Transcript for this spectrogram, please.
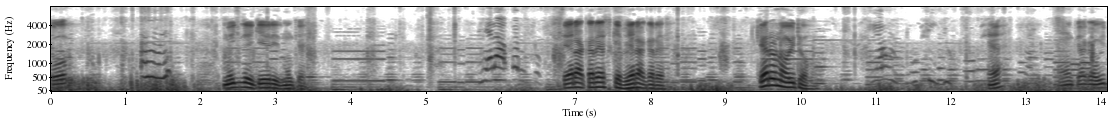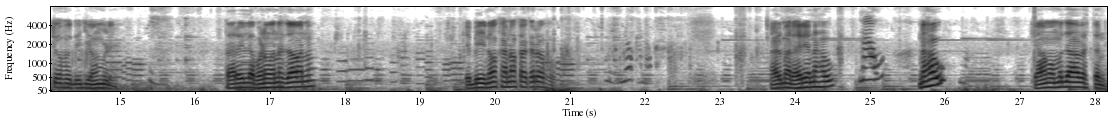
તો? મૂકી દઈ કેવી રીતે મૂકે? તેરા કરેશ કે ભેરા કરેશ કેરું ન ઉઠ્યો હો હે? હું ક્યાં કાંઈ ઉઠ્યો હોય દેજે હમણે. તારે એટલે ભણવા નથી જવાનું? કે બે નોખા નોખા કરો હો? હાલમાં હરે ના આવું ના આવું. કે આમાં મજા આવે તને?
